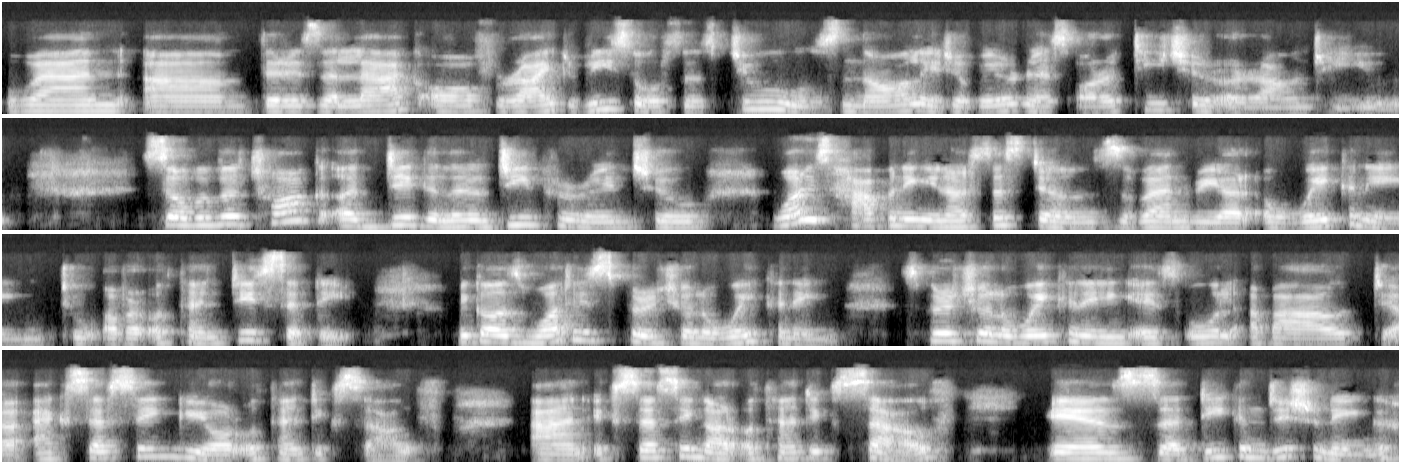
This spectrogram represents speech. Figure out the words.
when um, there is a lack of right resources, tools, knowledge, awareness, or a teacher around you. So we will talk, uh, dig a little deeper into what is happening in our systems when we are awakening to our authenticity. Because what is spiritual awakening? Spiritual awakening is all about uh, accessing your authentic self. And accessing our authentic self is uh, deconditioning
